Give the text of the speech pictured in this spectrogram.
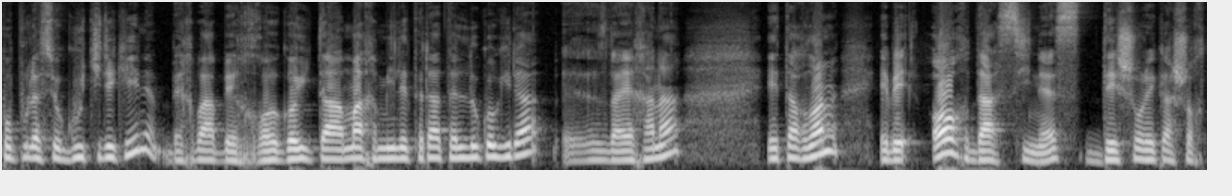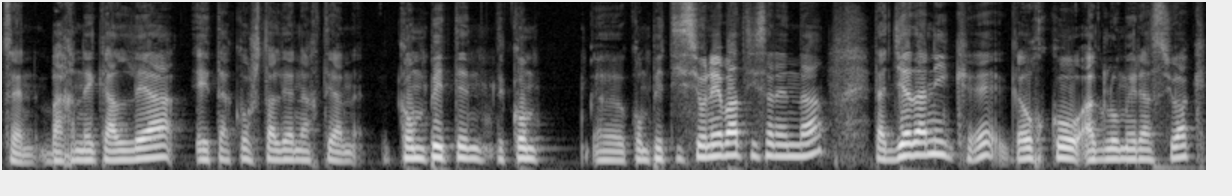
populazio gutxirekin, berba berrogoita amak miletera telduko gira, ez da egana, eta orduan, ebe hor da zinez desoreka sortzen, barnekaldea eta kostaldean artean kompeten, kom, uh, kompetizione bat izanen da, eta jadanik eh, gaurko aglomerazioak,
